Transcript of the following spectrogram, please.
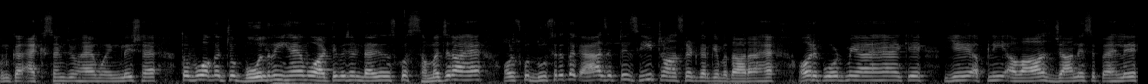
उनका एक्सेंट जो है वो इंग्लिश है तो वो अगर जो बोल रही हैं वो आर्टिफिशियल इंटेलिजेंस को समझ रहा है और उसको दूसरे तक एज इट इज़ ही ट्रांसलेट करके बता रहा है। और रिपोर्ट में आया है कि ये अपनी आवाज़ जाने से पहले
